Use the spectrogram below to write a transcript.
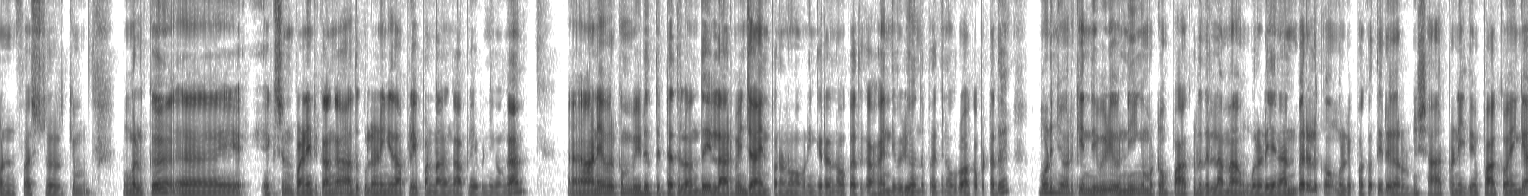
ஒன் ஃபஸ்ட் வரைக்கும் உங்களுக்கு எக்ஸ்டெண்ட் பண்ணியிருக்காங்க அதுக்குள்ளே நீங்கள் அப்ளை பண்ணாதவங்க அப்ளை பண்ணிக்கோங்க. அனைவருக்கும் வீடு திட்டத்தில் வந்து எல்லாருமே ஜாயின் பண்ணணும் அப்படிங்கிற நோக்கத்துக்காக இந்த வீடியோ வந்து பார்த்தீங்கன்னா உருவாக்கப்பட்டது. முடிஞ்ச வரைக்கும் இந்த வீடியோ நீங்கள் மட்டும் பார்க்குறது இல்லாமல் உங்களுடைய நண்பர்களுக்கும் உங்களுடைய பக்கத்து இருக்கிறவர்களுக்கும் ஷேர் பண்ணி இதையும் பார்க்க வைங்க.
